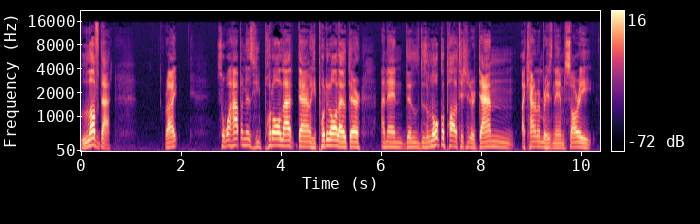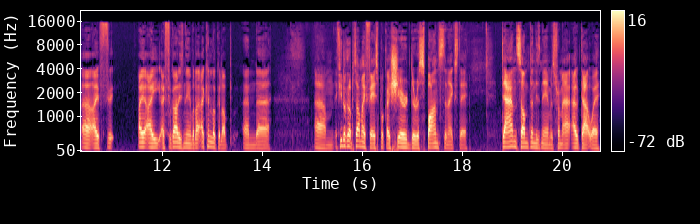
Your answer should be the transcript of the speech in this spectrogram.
Love that, right? So what happened is he put all that down. He put it all out there. And then the, there's a local politician there, Dan, I can't remember his name. Sorry, uh, I, I, I, forgot his name, but I, I can look it up. And uh, um, if you look it up, it's on my Facebook. I shared the response the next day. Dan something, his name is from out that way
